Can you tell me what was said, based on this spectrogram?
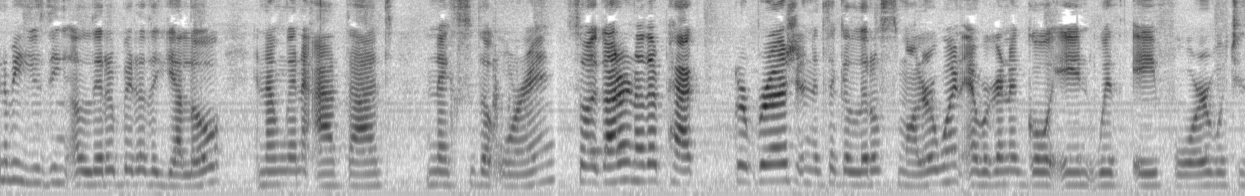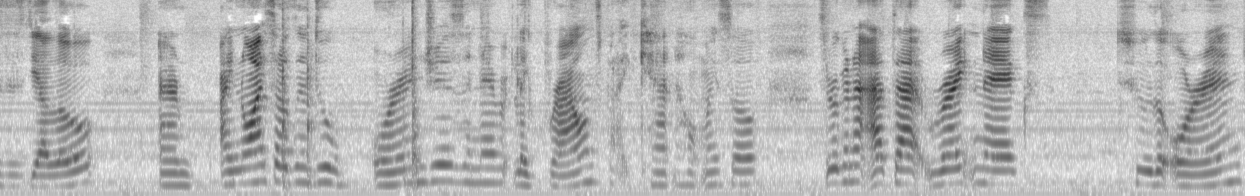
to be using a little bit of the yellow and I'm to add that next to the orange. So I got another packer brush and it's like a little smaller one and we're to go in with A4 which is this yellow. And I know I said I was to do oranges and every, like browns but I can't help myself. So we're to add that right next to the orange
